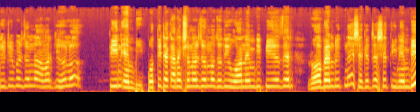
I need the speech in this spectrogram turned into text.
ইউটিউবের জন্য আমার কি হলো? তিন এমবি প্রতিটা কানেকশনের জন্য যদি ওয়ান এমবি পিএসের র ব্যান্ডউইথ নেয়, সেক্ষেত্রে সে তিন এমবি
